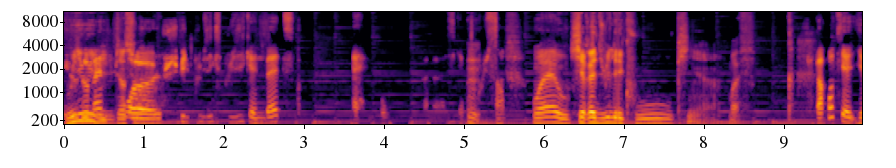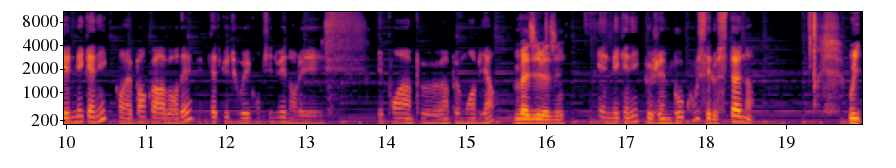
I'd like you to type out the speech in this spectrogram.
oui, oui, bien sûr. Euh, je suis le plus X plus Y à une bête. Eh, bon. Euh, ce qui est pas hmm. plus simple. Ouais, ou qui réduit les coûts, ou qui. Euh, bref. Par contre, il y, a une mécanique qu'on n'a pas encore abordée, mais peut-être que tu voulais continuer dans les, les points un peu, un peu moins bien. Vas-y, vas-y. Il y a une mécanique que j'aime beaucoup, c'est le stun. Oui.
